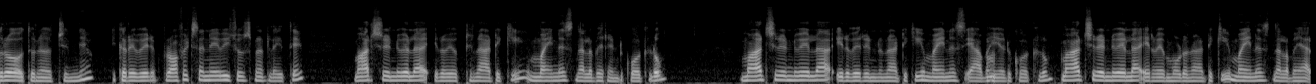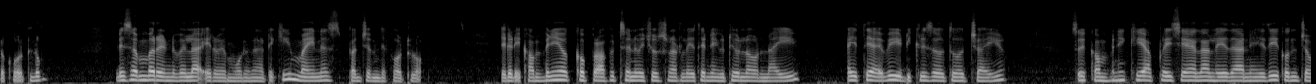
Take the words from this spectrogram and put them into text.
గ్రో అవుతూనే వచ్చింది. ఇక రెవెన్యూ ప్రాఫిట్స్ అనేవి చూసినట్లయితే మార్చి రెండు వేల ఇరవై ఒకటి నాటికి మైనస్ నలభై రెండు కోట్లు మార్చి రెండు వేల ఇరవై రెండు నాటికి మైనస్ యాభై ఏడు కోట్లు మార్చి రెండు వేల ఇరవై మూడు నాటికి మైనస్ నలభై ఆరు కోట్లు డిసెంబర్ రెండు వేల ఇరవై మూడు నాటికి మైనస్ పద్దెనిమిది కోట్లు. ఇక్కడ కంపెనీ యొక్క ప్రాఫిట్స్ అనేవి చూసినట్లయితే నెగిటివ్లో ఉన్నాయి. అయితే అవి డిక్రీజ్ అవుతూ వచ్చాయి. సో ఈ కంపెనీకి అప్లై చేయాలా లేదా అనేది కొంచెం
